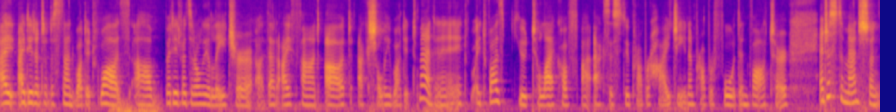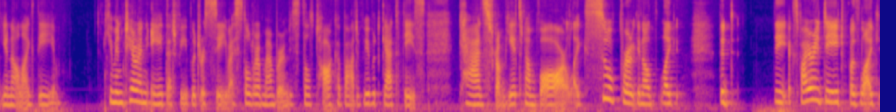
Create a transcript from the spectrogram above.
I, I didn't understand what it was, um, but it was really later uh, that I found out actually what it meant. And it, it was due to lack of uh, access to proper hygiene and proper food and water. And just to mention, you know, like the humanitarian aid that we would receive, I still remember and we still talk about it. We would get these cans from Vietnam War, like super, you know, like the the expiry date was like,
